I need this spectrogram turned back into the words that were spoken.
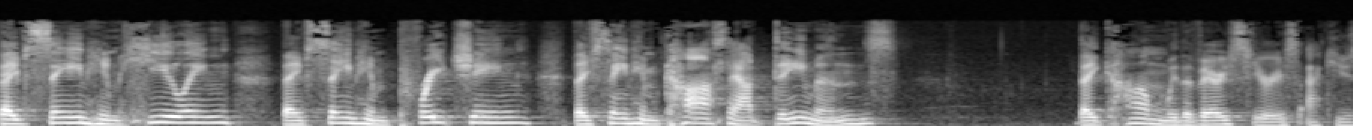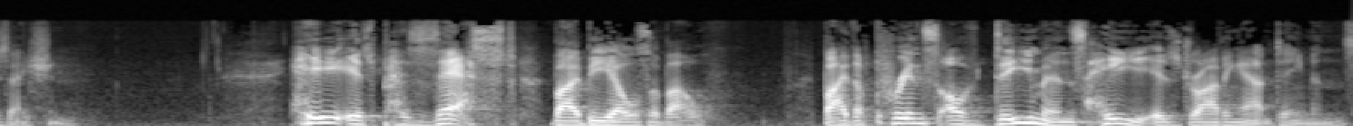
they've seen him healing, they've seen him preaching, they've seen him cast out demons, they come with a very serious accusation. He is possessed by Beelzebul. By the prince of demons, he is driving out demons.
